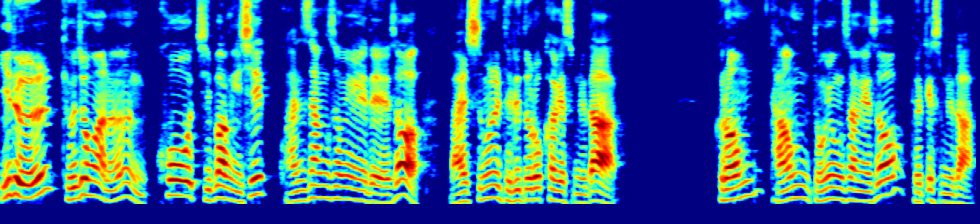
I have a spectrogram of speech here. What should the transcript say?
이를 교정하는 코 지방 이식 관상 성형에 대해서 말씀을 드리도록 하겠습니다. 그럼 다음 동영상에서 뵙겠습니다.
